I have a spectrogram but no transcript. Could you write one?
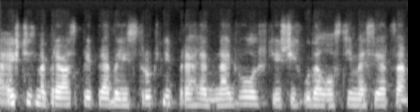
A ešte sme pre vás pripravili stručný prehľad najdôležitejších udalostí mesiaca.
